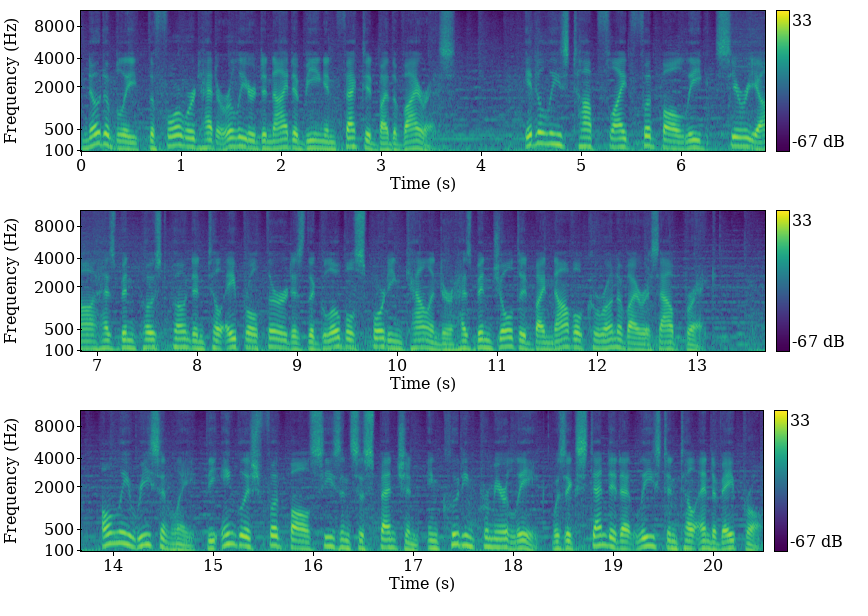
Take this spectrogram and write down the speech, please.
Notably, the forward had earlier denied a being infected by the virus. Italy's top-flight football league, Serie A has been postponed until April 3 as the global sporting calendar has been jolted by novel coronavirus outbreak. Only recently, the English football season suspension, including Premier League, was extended at least until end of April.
